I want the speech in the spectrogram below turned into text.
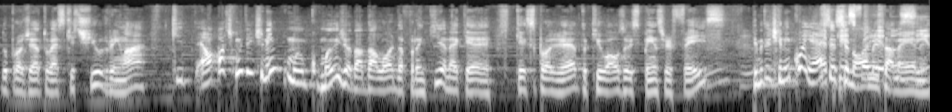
do projeto Wesker Children lá, que é uma parte que muita gente nem man- manja da, da lore da franquia, né? Que é, que é esse projeto que o Alzer Spencer fez. Uhum. Que muita gente nem conhece porque esse nome também, né?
